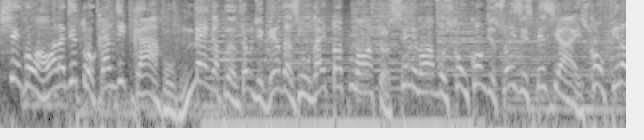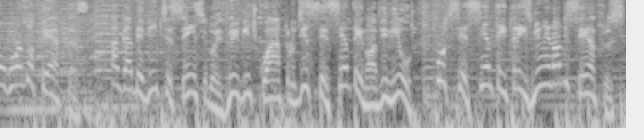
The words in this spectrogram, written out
Chegou a hora de trocar de carro. Mega plantão de vendas Hyundai Top Motors, seminovos com condições especiais. Confira algumas ofertas. HB20 Sense 2024 de 69 mil por 63 mil e 900.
